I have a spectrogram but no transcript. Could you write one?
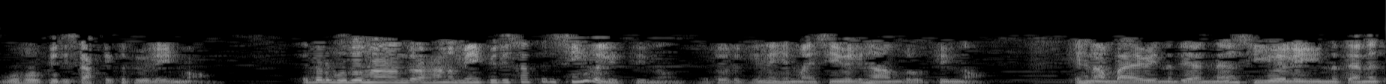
බොහෝ පිරිසක් එකතු වෙලා ඉන්නවා. ඒතර බුදුහාමුදුර අහන මේ පිරිසත් සීවලිත් ඉන්නවා. ඒතකොට කියන්නේ එහෙමයි සීවලි හාමුදුරුවෝත් ඉන්නවා. එහෙනම් බය වෙන්න දෙයක් නැහැ. සීවලේ ඉන්න තැනක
